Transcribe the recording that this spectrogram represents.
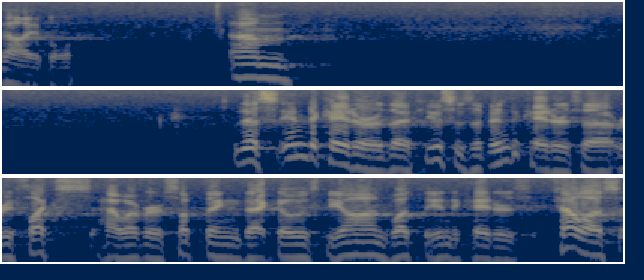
valuable. Um, this indicator, the uses of indicators, uh, reflects, however, something that goes beyond what the indicators tell us,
